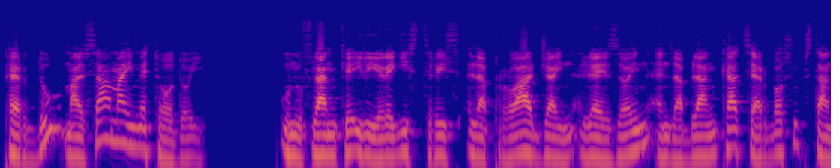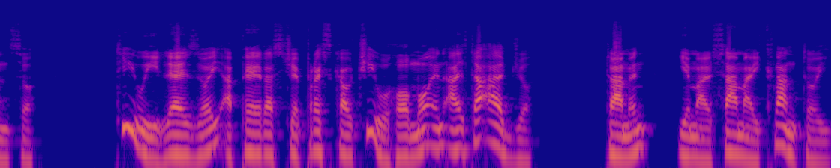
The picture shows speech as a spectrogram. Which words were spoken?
per du malsamai metodoi. Unu flanque ili registris la proagiain lesoin en la blanca cerbo substanzo. Tiui lesoi aperas ce prescau ciu homo en alta agio, tamen je malsamai quantoi.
